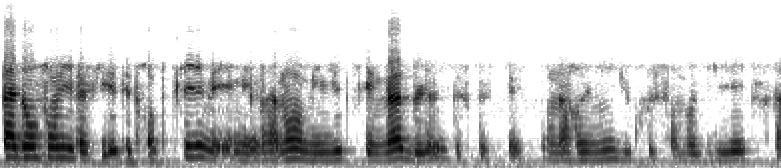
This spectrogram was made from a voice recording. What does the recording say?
pas dans son lit parce qu'il était trop petit, mais, mais vraiment au milieu de ses meubles, parce que on a remis du coup son mobilier et tout ça.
